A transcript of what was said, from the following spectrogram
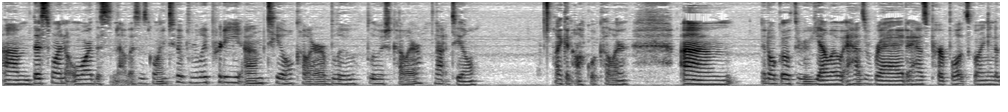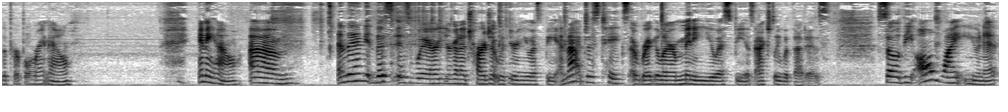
um, this one or this now this is going to a really pretty um, teal color blue bluish color not teal like an aqua color um, it'll go through yellow it has red it has purple it's going into the purple right now anyhow um, and then this is where you're going to charge it with your USB and that just takes a regular mini USB is actually what that is so the all white unit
